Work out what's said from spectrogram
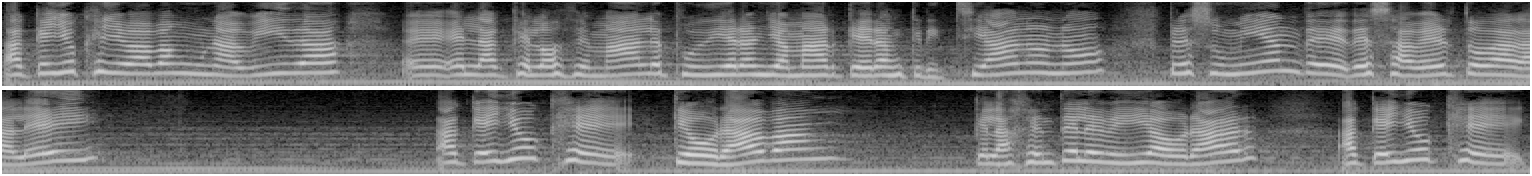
aquellos que llevaban una vida eh, en la que los demás les pudieran llamar que eran cristianos, ¿no? Presumían de, saber toda la ley. Aquellos que, oraban, que la gente le veía orar, aquellos que,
